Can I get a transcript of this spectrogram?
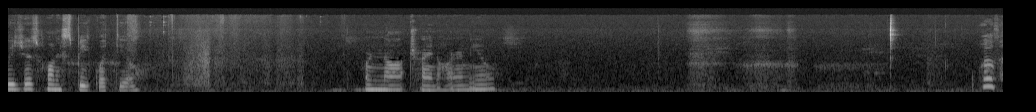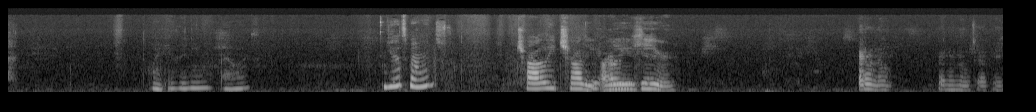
We just want to speak with you. We're not trying to harm you. Well then. Wait, is it even balanced? Yeah, it's balanced. Charlie, Charlie, are, you here? I don't know. I don't know what's happening.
